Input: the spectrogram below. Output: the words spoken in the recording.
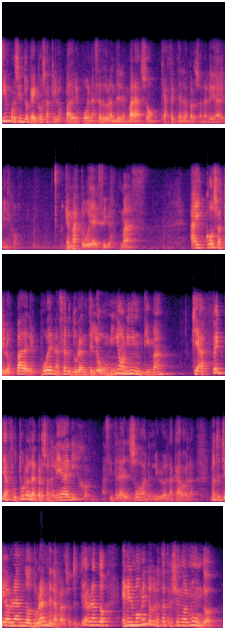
100% que hay cosas que los padres pueden hacer durante el embarazo que afecten la personalidad del hijo. Es más, te voy a decir más. Hay cosas que los padres pueden hacer durante la unión íntima que afecte a futuro la personalidad del hijo. Así trae el Zohar, el libro de la Cábala. No te estoy hablando durante el embarazo, te estoy hablando en el momento que lo estás trayendo al mundo.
